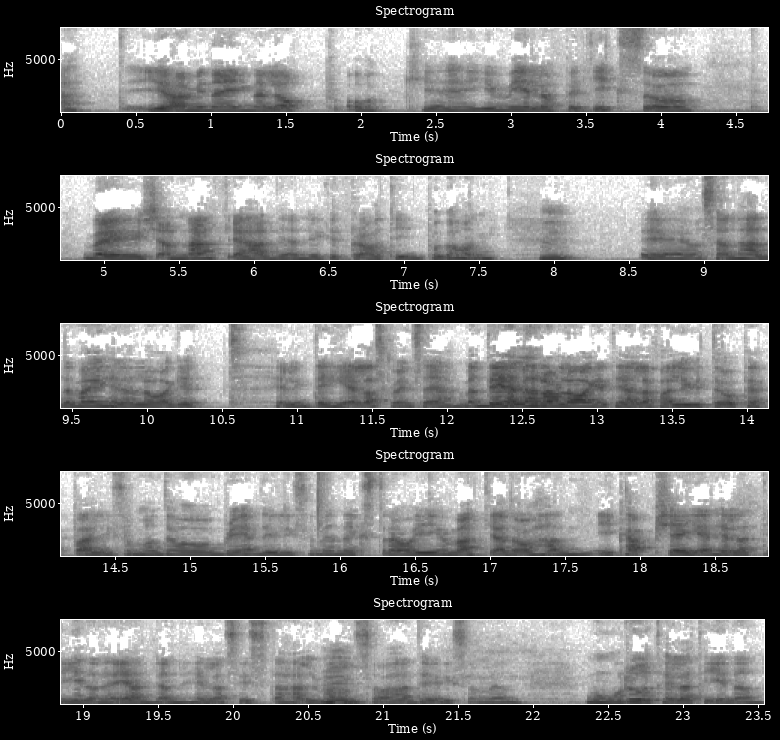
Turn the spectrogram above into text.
att göra mina egna lopp och eh, ju mer loppet gick så började jag känna att jag hade en riktigt bra tid på gång. Mm. Eh, och sen hade man ju hela laget, eller inte hela ska man inte säga, men delar av laget i alla fall ute och peppa liksom, och då blev det liksom en extra och i och med att jag då hann ikapp tjejer hela tiden, egentligen hela sista halvan, mm. så hade jag liksom en morot hela tiden.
